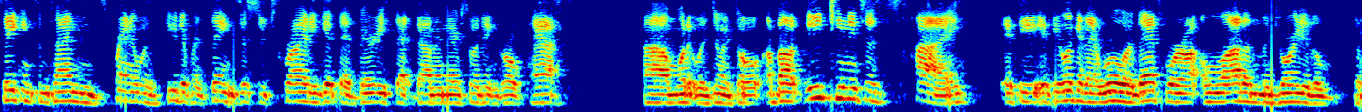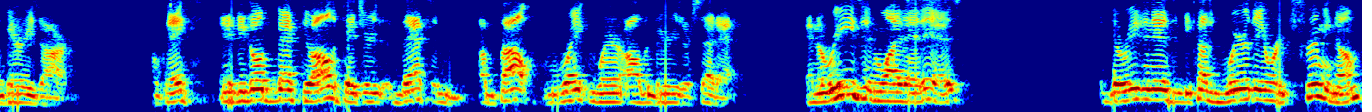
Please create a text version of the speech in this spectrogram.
taking some time and spraying it with a few different things just to try to get that berry set down in there so it didn't grow past um, what it was doing. So about 18 inches high, if you if you look at that ruler, that's where a lot of majority of the, the berries are. Okay, and if you go back to all the pictures, that's about right where all the berries are set at. And the reason why that is, the reason is because where they were trimming them,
